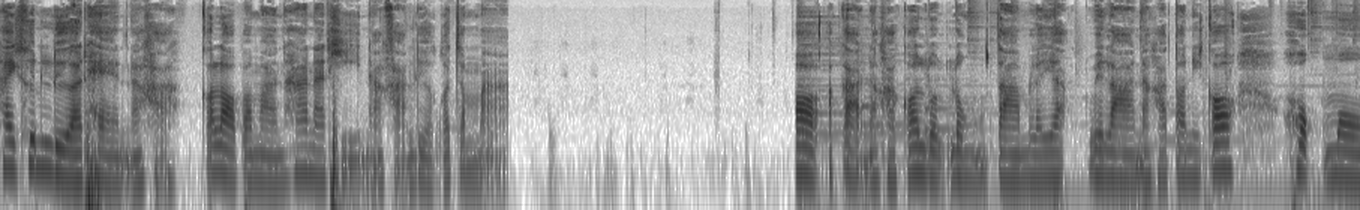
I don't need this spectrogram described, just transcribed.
ให้ขึ้นเรือแทนนะคะ ก็รอประมาณ 5 นาทีนะคะ เรือก็จะมา ก็อากาศนะคะก็ลดลงตามระยะเวลานะคะ ตอนนี้ก็ 6 โมง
